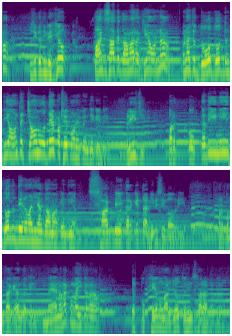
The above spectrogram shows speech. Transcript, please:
ਤੁਸੀਂ ਕਦੀ ਵੇਖਿਓ, ਪੰਜ ਸੱਤ ਗਾਵਾਂ ਰੱਖੀਆਂ ਹੋਣ ਨਾ, ਉਹਨਾਂ ਚ ਦੋ ਦੁੱਧ ਦਿੰਦੀਆਂ ਹੋਣ ਤੇ ਚੌਂ ਨੂੰ ਉਦੋਂ ਪੱਠੇ ਪਾਉਣੇ ਪੈਂਦੇ ਕਈ ਵਾਰੀ। ਫ੍ਰੀ ਚ ਪਰ ਉਹ ਕਦੀ ਨਹੀਂ ਦੁੱਧ ਦੇਣ ਵਾਲੀਆਂ ਗਾਵਾਂ ਕਹਿੰਦੀਆਂ, ਸਾਡੇ ਕਰਕੇ ਤੁਹਾਡੀ ਵੀ ਸੇਵਾ ਹੋ ਰਹੀ ਹੈ। ਪਰ ਬੰਦਾ ਕਹਿ ਕਿ ਮੈਂ ਨਾ ਨਾ ਕਮਾਈ ਕਰਾਂ ਤੇ ਭੁੱਖੇ ਮਰ ਜਾਓ, ਤੁਸੀਂ ਸਾਰਾ ਟੱਬਰ।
